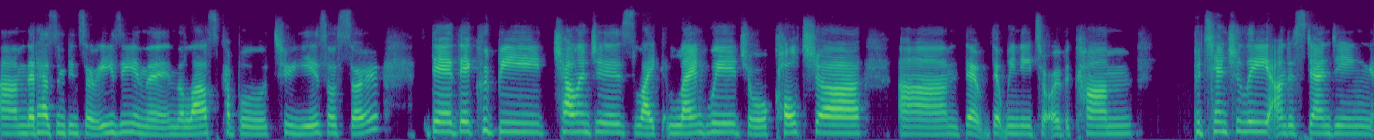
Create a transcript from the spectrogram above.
um, that hasn't been so easy in the, in the last couple, two years or so. There, there could be challenges like language or culture um, that, that we need to overcome potentially understanding,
